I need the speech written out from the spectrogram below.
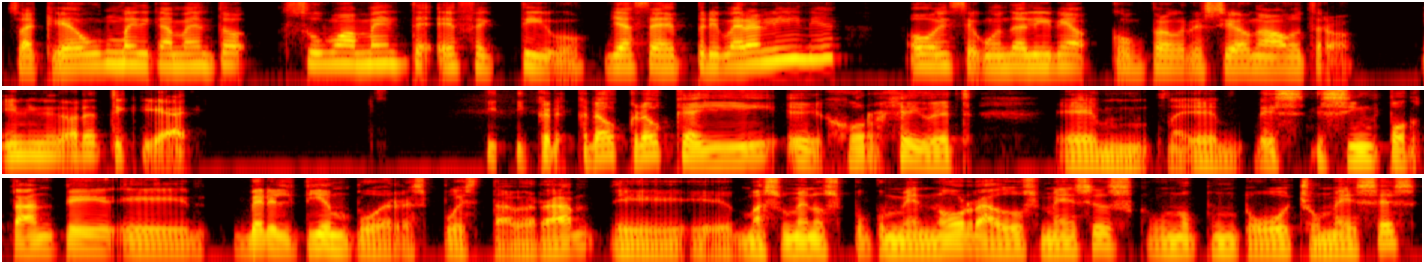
O sea que es un medicamento sumamente efectivo, ya sea en primera línea o en segunda línea con progresión a otro inhibidor de TKI. Y, creo, creo que ahí, eh, Jorge y em, eh, es, importante eh, ver el tiempo de respuesta, ¿verdad? más o menos poco menor a dos meses, 1.8 meses.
